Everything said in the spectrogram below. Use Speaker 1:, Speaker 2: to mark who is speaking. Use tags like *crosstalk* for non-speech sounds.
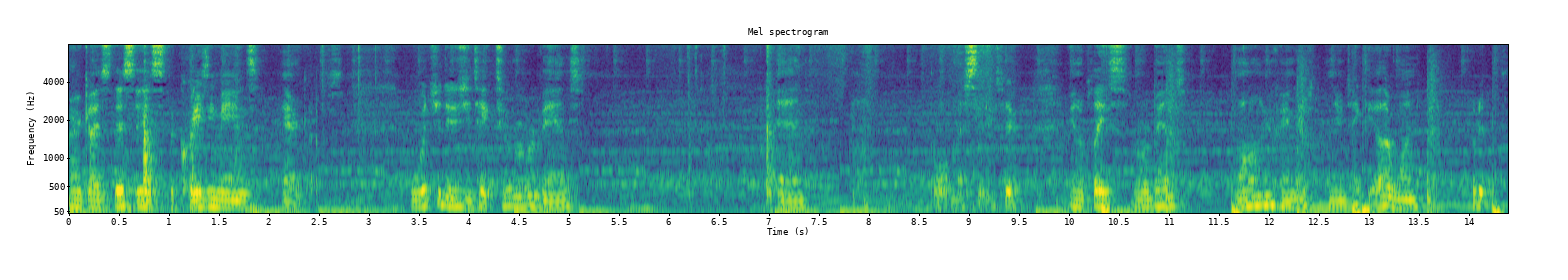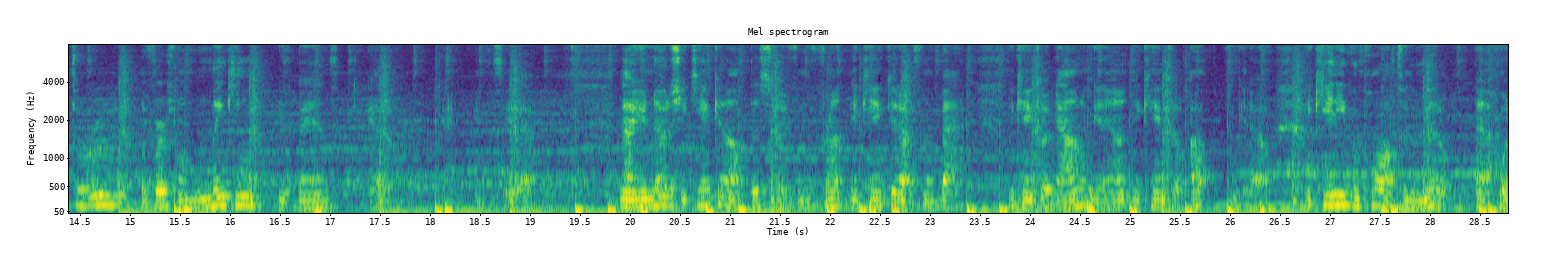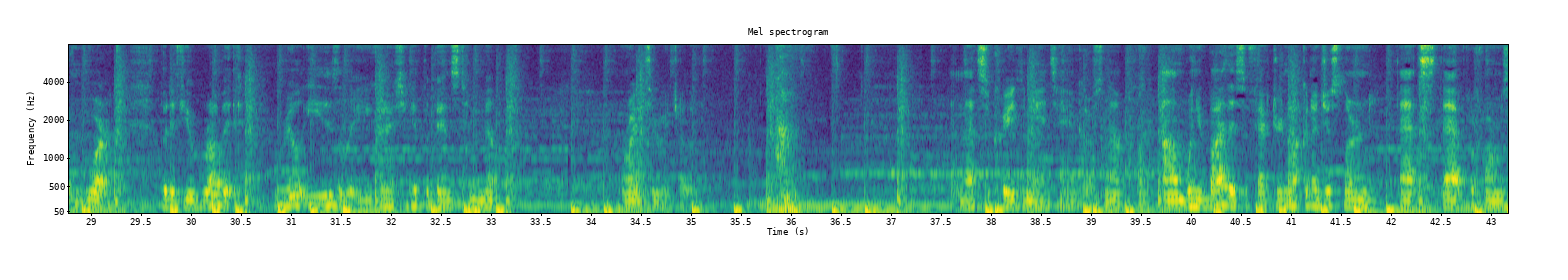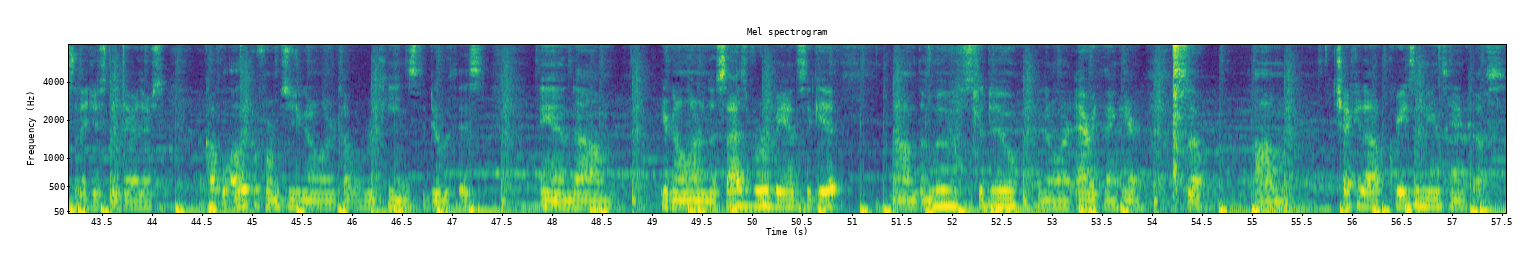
Speaker 1: Alright guys, this is the Crazy Man's handcuffs. What you do is you take two rubber bands and go all my sleeves here. You're gonna place rubber bands one on your fingers and you take the other one, put it through the first one, linking these bands together. Okay, you can see that. Now you notice you can't get out this way from the front, you can't get out from the back. You can't go down and get out, you can't go up and get out. You can't even pull out through the middle. That *laughs* wouldn't work. But if you rub it real easily, you can actually get the bands to melt right through each other. And that's the Crazy Man's handcuffs. Now, um, when you buy this effect, you're not going to just learn that that performance that I just did there. There's a couple other performances you're going to learn, a couple routines to do with this, and um, you're going to learn the size of rubber bands to get, um, the moves to do. You're going to learn everything here. So, um, check it out, Crazy Man's handcuffs.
